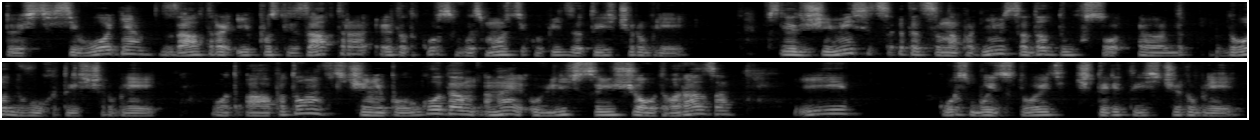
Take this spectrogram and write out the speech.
То есть сегодня, завтра и послезавтра этот курс вы сможете купить за 1000 рублей. В следующий месяц эта цена поднимется до, 200, э, до 2000 рублей. Вот, а потом в течение полугода она увеличится еще в два раза и курс будет стоить 4000 рублей.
